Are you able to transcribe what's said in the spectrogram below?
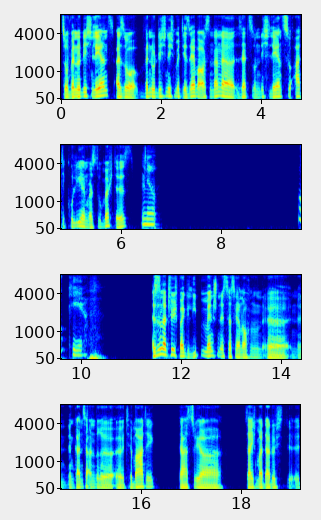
So, wenn du dich lernst, also wenn du dich nicht mit dir selber auseinandersetzt und nicht lernst zu artikulieren, was du möchtest, Ja. Okay. Es ist natürlich bei geliebten Menschen ist das ja noch ein, äh, eine, eine ganz andere äh, Thematik. Da hast du ja, sag ich mal, dadurch, äh,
